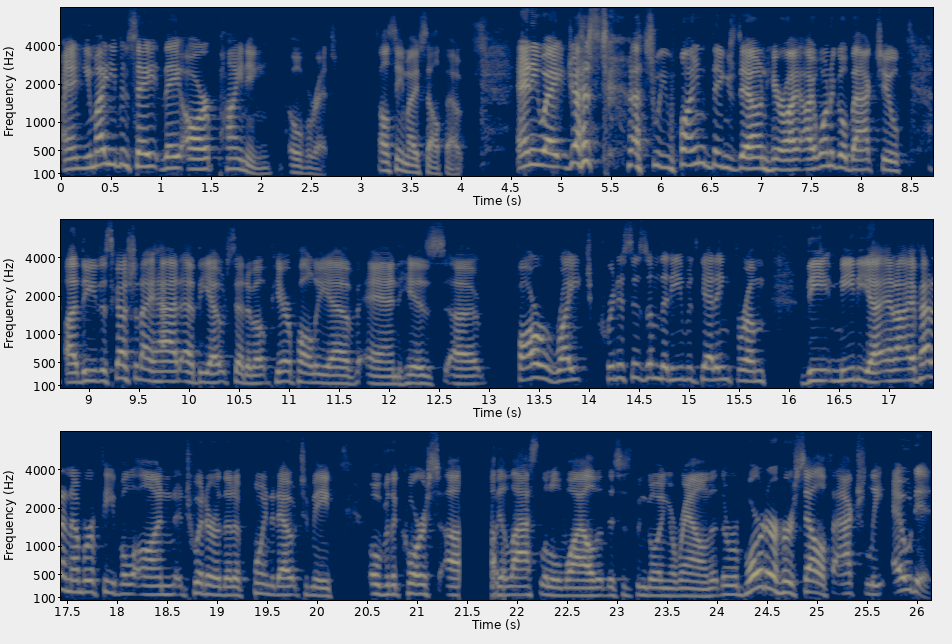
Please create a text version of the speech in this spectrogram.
And you might even say they are pining over it. I'll see myself out. Anyway, just as we wind things down here, I, I want to go back to uh, the discussion I had at the outset about Pierre Poilievre and his uh, far right criticism that he was getting from the media. And I've had a number of people on Twitter that have pointed out to me over the course of the last little while that this has been going around that the reporter herself actually outed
